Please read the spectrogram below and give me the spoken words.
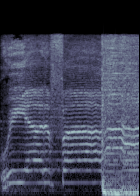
We are the fire.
